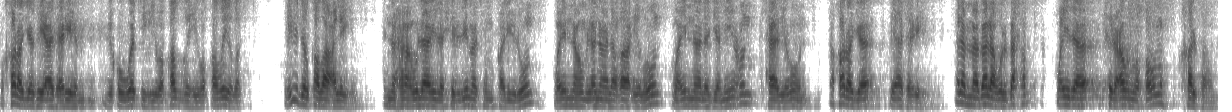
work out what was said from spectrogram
وخرج في اثرهم بقوته وقضه وقضيضه. يريد القضاء عليهم. إن هؤلاء لشرذمة قليلون وإنهم لنا لغائظون وإنا لجميع حاذرون. فخرج بأثرهم فلما بلغوا البحر وإذا فرعون وقومه خلفهم.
